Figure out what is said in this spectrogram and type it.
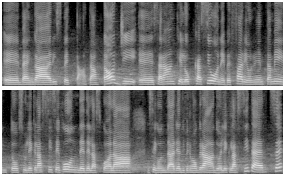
eh, venga rispettata. Oggi eh, sarà anche l'occasione per fare orientamento sulle classi seconde della scuola secondaria di primo grado e le classi terze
